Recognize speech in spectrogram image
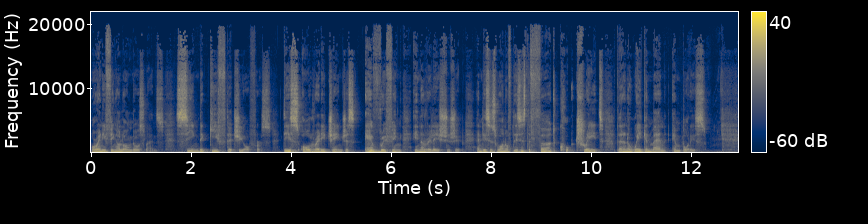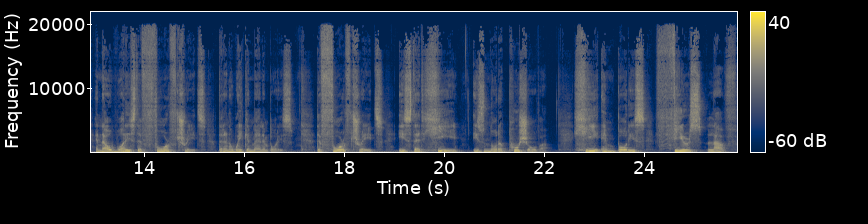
or anything along those lines. Seeing the gift that she offers. This already changes everything in a relationship. And this is one of this is the third co- trait that an awakened man embodies. And now, what is the fourth trait that an awakened man embodies? The fourth trait is that he is not a pushover he embodies fierce love.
